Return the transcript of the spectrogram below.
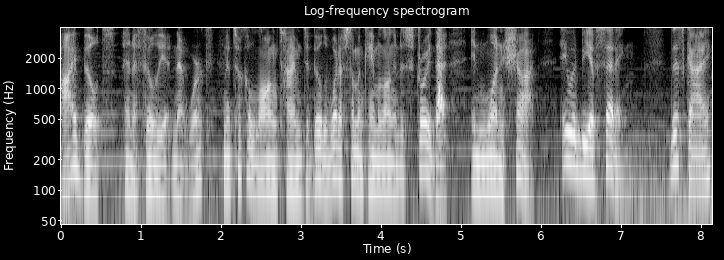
I built an affiliate network and it took a long time to build it. What if someone came along and destroyed that in one shot? It would be upsetting. This guy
